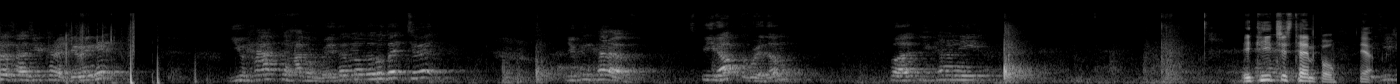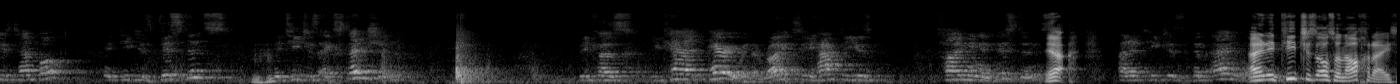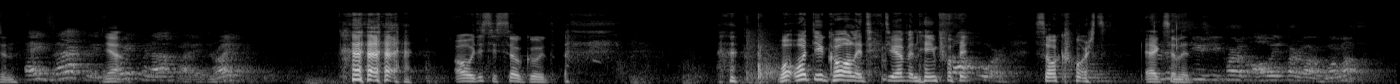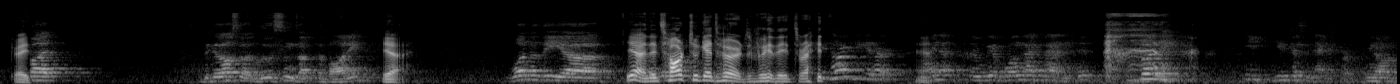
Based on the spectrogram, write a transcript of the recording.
as you're kind of doing it, you have to have a rhythm a little bit to it. You can kind of speed up the rhythm, but you kind of need. It teaches tempo. Yeah. It teaches tempo. It teaches distance. Mm-hmm. It teaches extension. Because you can't parry with it, right? So you have to use timing and distance. Yeah. And it teaches them angle. And it teaches also nachreisen. exactly. It's Yeah. great for right? oh, this is so good. what what do you call it? Do you have a name for it? Soft wars. Sock wars. So Excellent. This is usually part of always part of our warm up, Great. but because also it loosens up the body. Yeah. One of the uh, Yeah, and it's hard to get hurt with it, right? It's hard to get hurt. Yeah. I know, we have one guy who managed it, but he, he's just an expert. You know,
